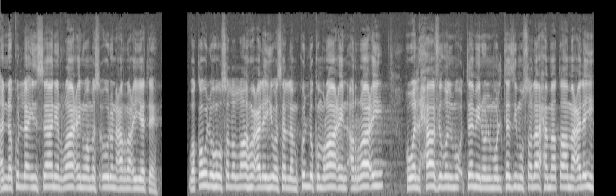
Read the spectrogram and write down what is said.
أن كل إنسان راع ومسؤول عن رعيته. وقوله صلى الله عليه وسلم كلكم راع الراعي هو الحافظ المؤتمن الملتزم صلاح ما قام عليه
